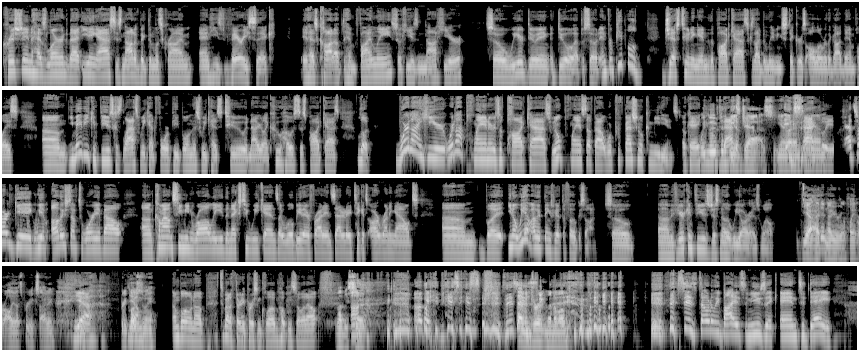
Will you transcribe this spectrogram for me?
Christian has learned that eating ass is not a victimless crime, and he's very sick. It has caught up to him finally, so he is not here. So we are doing a duo episode. And for people just tuning into the podcast, because I've been leaving stickers all over the goddamn place, um, you may be confused because last week had four people and this week has two, and now you're like, who hosts this podcast? Look, we're not here. We're not planners of podcasts. We don't plan stuff out. We're professional comedians. Okay. We move to the beat of jazz. You know what I'm saying? exactly. That's our gig. We have other stuff to worry about. Um, come out and see me in Raleigh the next two weekends. I will be there Friday and Saturday. Tickets are running out. Um, but you know, we have other things we have to focus on. So um, if you're confused, just know that we are as well. Yeah, I didn't know you were going to play in Raleigh. That's pretty exciting. Yeah, Pretty Yeah, close to me. I'm blowing up. It's about a 30 person club. Hoping to sell it out. That'd be Uh, sick. okay, this is this Seven is, drink minimum. This is totally biased music. And today,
